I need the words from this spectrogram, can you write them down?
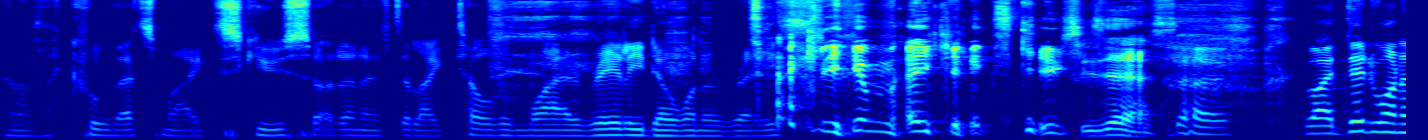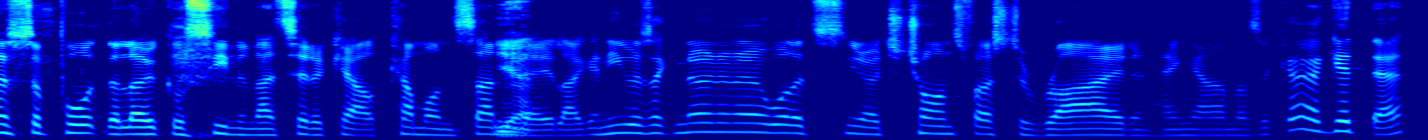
And I was like, cool, that's my excuse. So I don't have to like tell them why I really don't want to race. exactly, You're making excuses, yeah. So but I did want to support the local scene and I said, okay, I'll come on Sunday. Like, and he was like, no, no, no. Well, it's, you know, it's a chance for us to ride and hang out. And I was like, oh, I get that.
